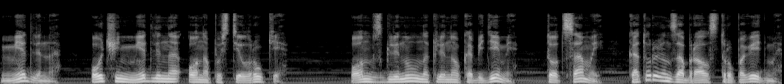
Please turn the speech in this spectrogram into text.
Медленно, очень медленно он опустил руки. Он взглянул на клинок Абидеми, тот самый, который он забрал с трупа ведьмы.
